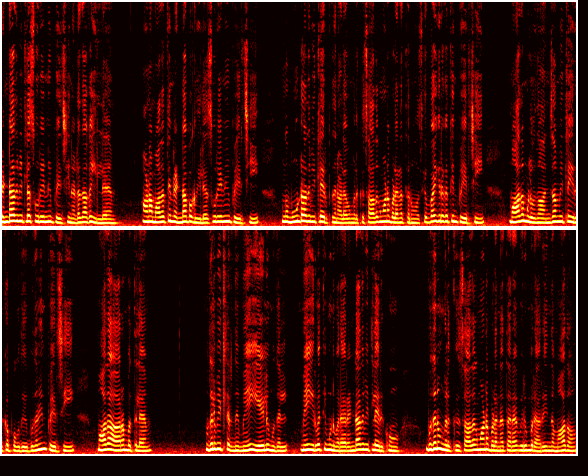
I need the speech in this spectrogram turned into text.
ரெண்டாவது வீட்டில் சூரியனின் பயிற்சி நல்லதாக இல்லை. ஆனால் மாதத்தின் ரெண்டாம் பகுதியில் சூரியனின் பயிற்சி உங்கள் மூன்றாவது வீட்டில் இருப்பதனால உங்களுக்கு சாதகமான பலனை தரும். செவ்வாய் கிரகத்தின் பயிற்சி மாதம் முழுவதும் அஞ்சாம் வீட்டில் இருக்க போகுது. புதனின் பயிற்சி மாத ஆரம்பத்தில் முதல் வீட்டில் இருந்து மே ஏழு முதல் மே இருபத்தி மூணு வரை ரெண்டாவது வீட்டில் இருக்கும். புதன் உங்களுக்கு சாதகமான பலனை தர விரும்புகிறாரு இந்த மாதம்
